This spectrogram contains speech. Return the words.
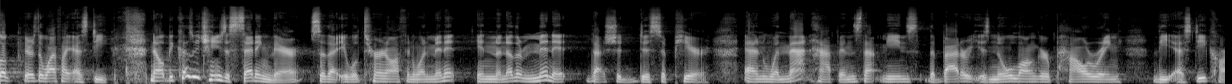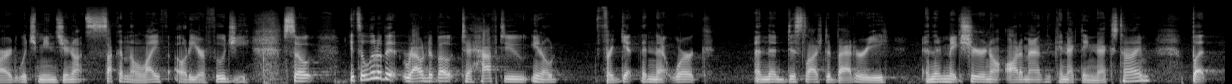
Look, there's the Wi-Fi SD. Now, because we changed the setting there so that it will turn off in one minute, in another minute, that should disappear. And when that happens, that means the battery is no longer powering the SD card, which means you're not sucking the life out of your Fuji. So it's a little bit roundabout to have to, you know, forget the network and then dislodge the battery and then make sure you're not automatically connecting next time. But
